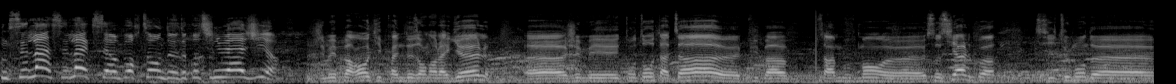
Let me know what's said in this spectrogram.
Donc c'est là, c'est là que c'est important de, de continuer à agir. J'ai mes parents qui prennent deux ans dans la gueule, euh, j'ai mes tontons, tata, euh, et puis bah, c'est un mouvement euh, social quoi. Si tout le monde, euh,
